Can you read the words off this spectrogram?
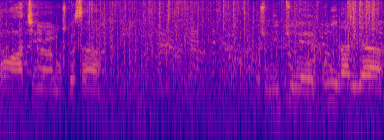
oh tiens, mange-toi ça. Rejoignez le tunnel. On y va les gars.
